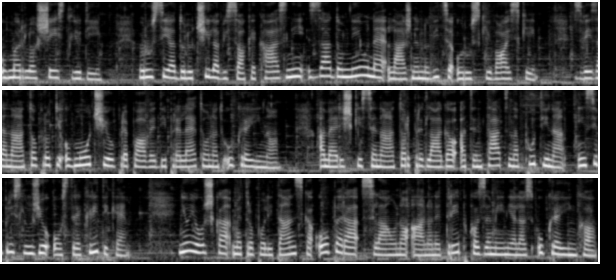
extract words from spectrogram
umrlo šest ljudi. Rusija določila visoke kazni za domnevne lažne novice o ruski vojski. Zveza NATO proti območju prepovedi preletov nad Ukrajino. Ameriški senator predlagal atentat na Putina in si prislužil ostre kritike. Newyorška metropolitanska opera slavno Ano Netrebko zamenjala z Ukrajinko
